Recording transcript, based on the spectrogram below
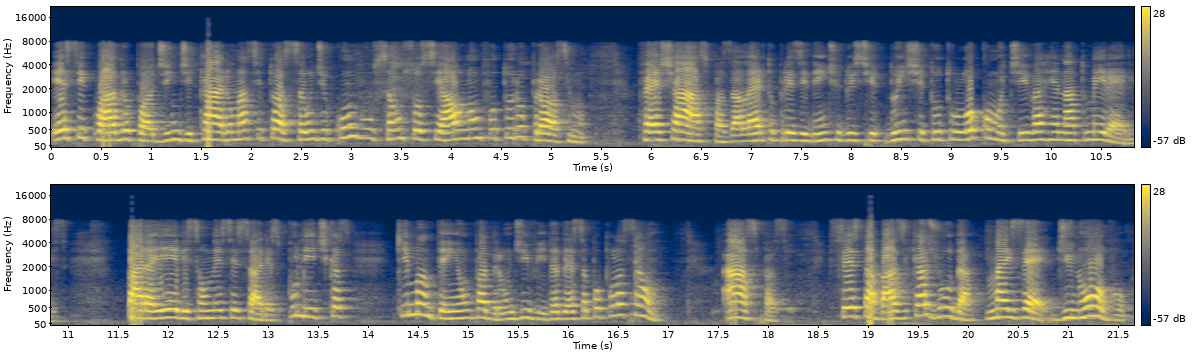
esse quadro pode indicar uma situação de convulsão social num futuro próximo Fecha aspas, alerta o presidente do Instituto Locomotiva, Renato Meirelles. Para ele, são necessárias políticas que mantenham o padrão de vida dessa população. Aspas, cesta básica ajuda, mas é, de novo,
